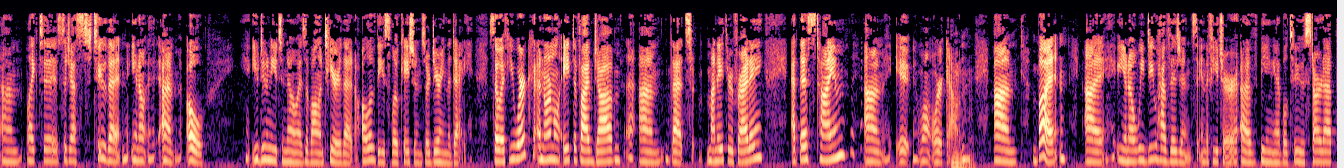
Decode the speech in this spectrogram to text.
um, like to suggest too that you know um, oh you do need to know as a volunteer that all of these locations are during the day. So if you work a normal eight to five job, um, that's Monday through Friday, at this time, um, it won't work out. Um, but, uh, you know, we do have visions in the future of being able to start up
